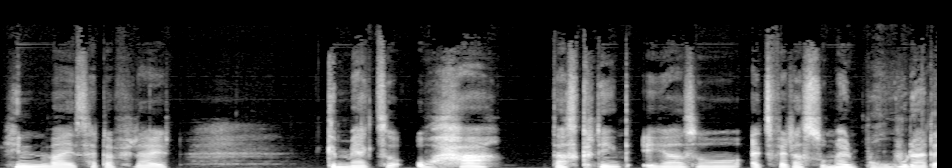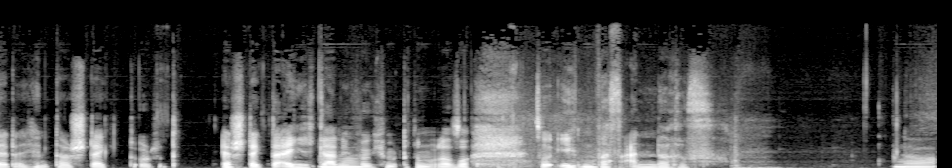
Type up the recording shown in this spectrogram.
Hinweis hätte er vielleicht gemerkt, so, oha, das klingt eher so, als wäre das so mein Bruder, der dahinter steckt. Oder er steckt da eigentlich gar nicht Mhm. wirklich mit drin oder so. So irgendwas anderes. Ja.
